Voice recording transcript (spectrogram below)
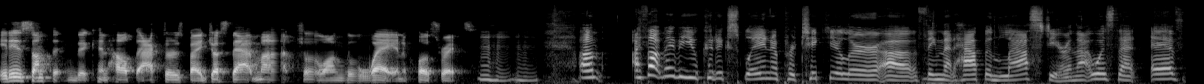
it is something that can help actors by just that much along the way in a close race. Mm-hmm, mm-hmm. Um, I thought maybe you could explain a particular uh, thing that happened last year, and that was that Ev-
